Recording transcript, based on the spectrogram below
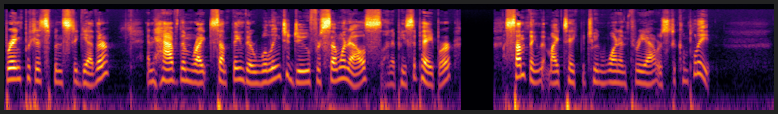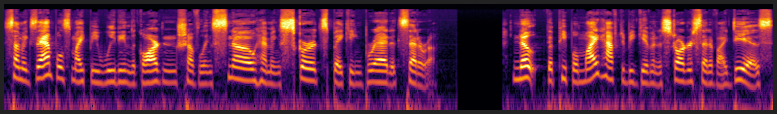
Bring participants together and have them write something they're willing to do for someone else on a piece of paper something that might take between one and three hours to complete. Some examples might be weeding the garden, shoveling snow, hemming skirts, baking bread, etc. Note that people might have to be given a starter set of ideas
